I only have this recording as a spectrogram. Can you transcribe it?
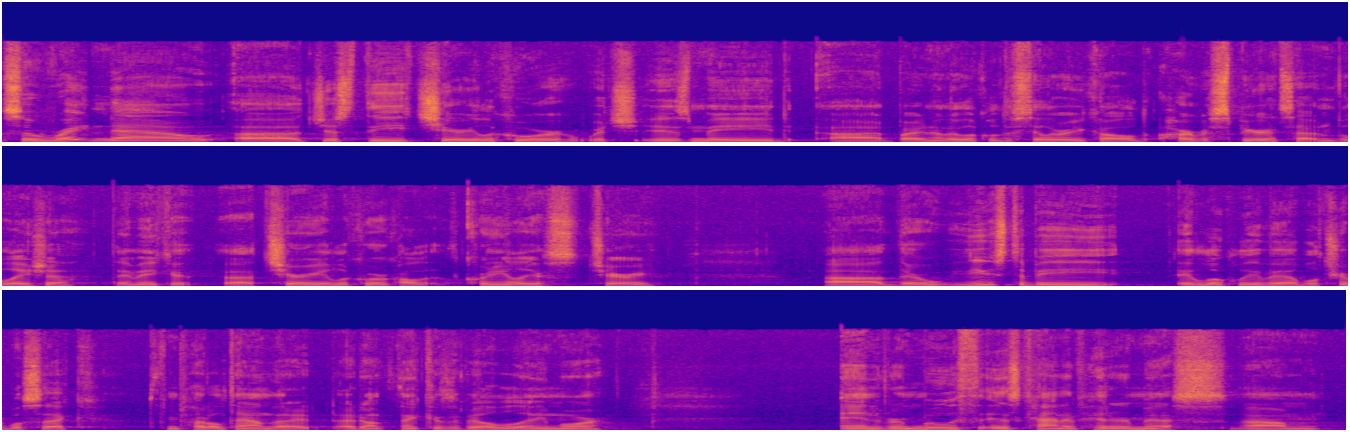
So right now, uh, just the cherry liqueur, which is made uh, by another local distillery called Harvest Spirits out in Valatie. They make a, a cherry liqueur called Cornelius Cherry. Uh, there used to be a locally available triple sec from Tuthilltown that I, I, don't think is available anymore. And vermouth is kind of hit or miss. Um,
